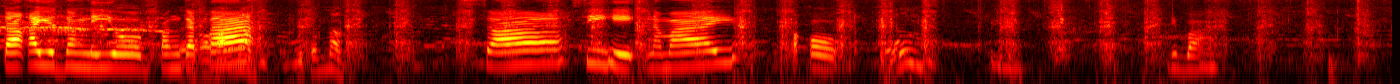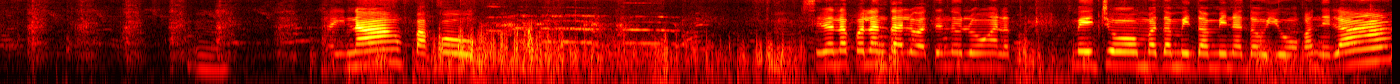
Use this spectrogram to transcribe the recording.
kakayod ng niyog. Panggata sa sihi na may pako. Oh. Di ba? Mm. Ay ng pako. Mm. Sila na palang dalawa at tinulungan at medyo madami-dami na daw yung kanilang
